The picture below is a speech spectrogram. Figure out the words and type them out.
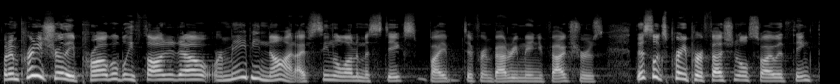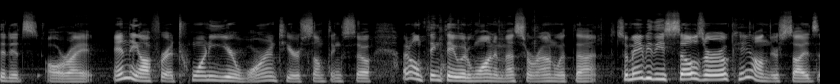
But I'm pretty sure they probably thought it out, or maybe not. I've seen a lot of mistakes by different battery manufacturers. This looks pretty professional, so I would think that it's all right. And they offer a 20 year warranty or something, so I don't think they would want to mess around with that. So maybe these cells are okay on their sides.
